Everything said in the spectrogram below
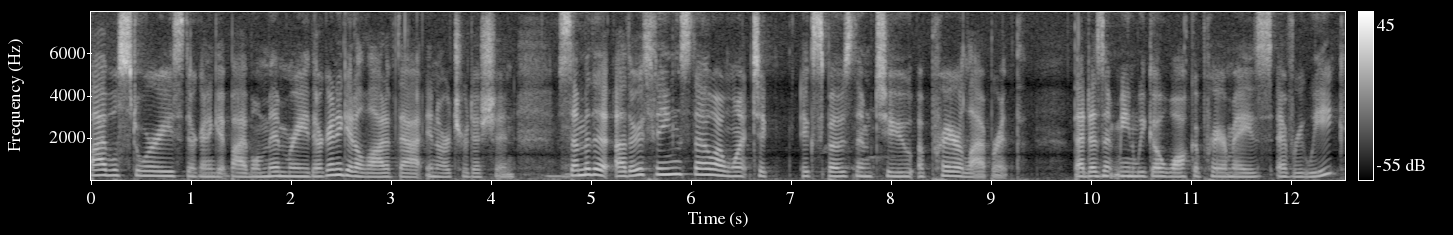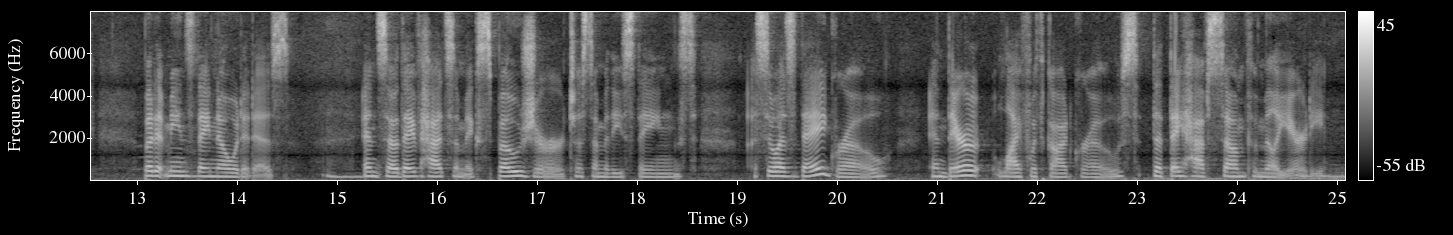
Bible stories. They're going to get Bible memory. They're going to get a lot of that in our tradition. Some of the other things, though, I want to expose them to a prayer labyrinth. That doesn't mean we go walk a prayer maze every week, but it means they know what it is. Mm-hmm. And so they've had some exposure to some of these things. Uh, so as they grow and their life with God grows, that they have some familiarity. Mm-hmm.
